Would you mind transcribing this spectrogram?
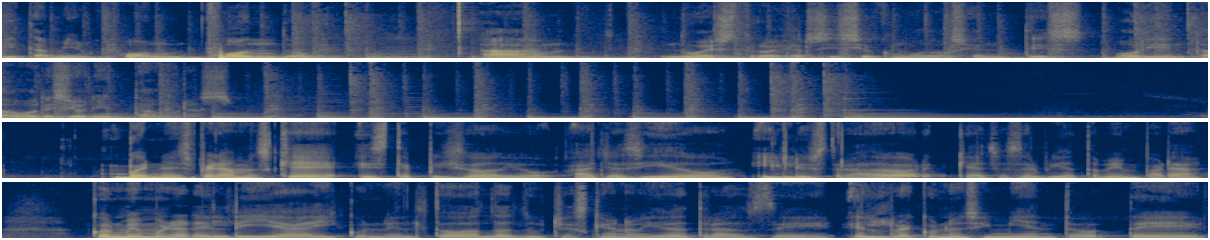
y también fondo a nuestro ejercicio como docentes orientadores y orientadoras. Bueno, esperamos que este episodio haya sido ilustrador, que haya servido también para conmemorar el día y con él todas las luchas que han habido detrás de el reconocimiento de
